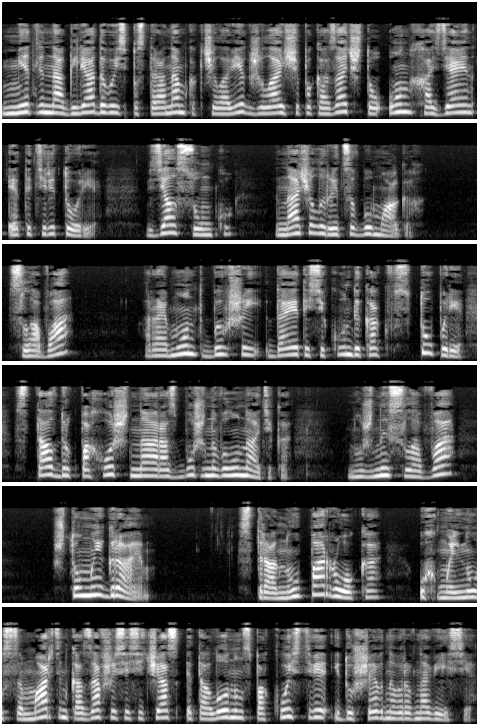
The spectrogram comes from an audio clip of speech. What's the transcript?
медленно оглядываясь по сторонам, как человек, желающий показать, что он хозяин этой территории. Взял сумку, начал рыться в бумагах. Слова? Раймонд, бывший до этой секунды как в ступоре, стал вдруг похож на разбуженного лунатика. Нужны слова? Что мы играем? страну порока», — ухмыльнулся Мартин, казавшийся сейчас эталоном спокойствия и душевного равновесия.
